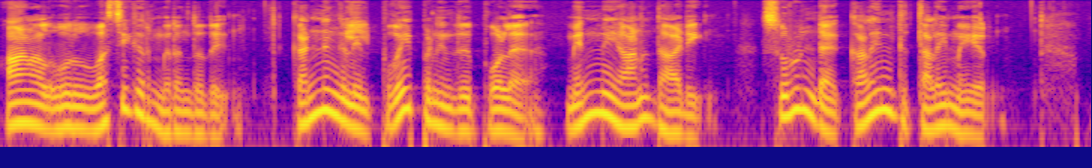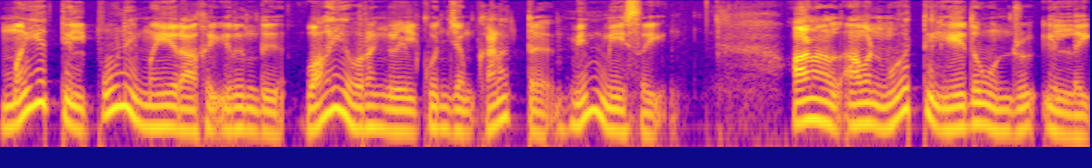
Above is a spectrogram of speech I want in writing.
ஆனால் ஒரு வசீகரம் இருந்தது. கண்ணங்களில் புகைப்பணிந்தது போல மென்மையான தாடி. சுருண்ட கலைந்த தலைமயிர். மையத்தில் பூனை மயிராக இருந்து வாயோரங்களில் கொஞ்சம் கனத்த மின் மீசை ஆனால் அவன் முகத்தில் ஏதோ ஒன்று இல்லை.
